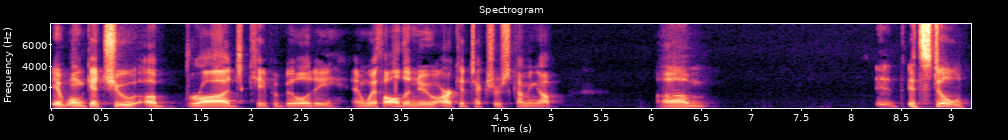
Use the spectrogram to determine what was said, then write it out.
It won't get you a broad capability. And with all the new architectures coming up, um, it, it's still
